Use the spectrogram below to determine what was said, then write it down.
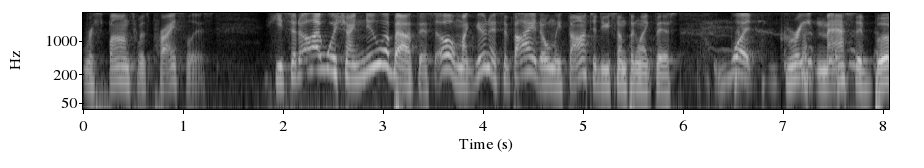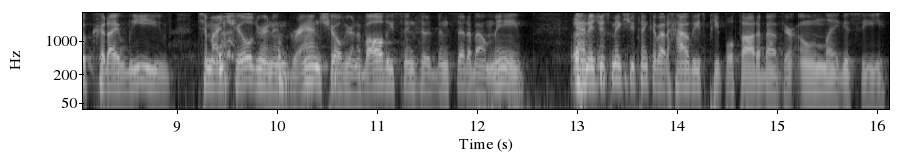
response was priceless he said, Oh, I wish I knew about this. Oh, my goodness, if I had only thought to do something like this, what great, massive book could I leave to my children and grandchildren of all these things that have been said about me? And it just makes you think about how these people thought about their own legacy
